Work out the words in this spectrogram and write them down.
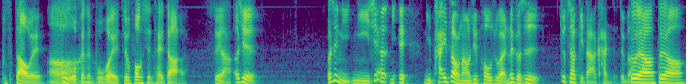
不知道哎、欸，哦、是我可能不会，就风险太大了。对啊，而且而且你你现在你哎、欸，你拍照然后去 PO 出来，那个是就是要给大家看的，对吧？对啊，对啊。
